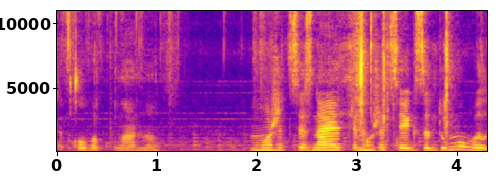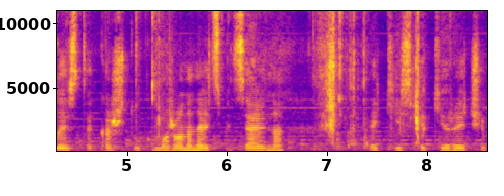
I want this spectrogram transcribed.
такого плану. Може, це, знаєте, може це як задумувалась така штука, може вона навіть спеціально якісь такі речі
